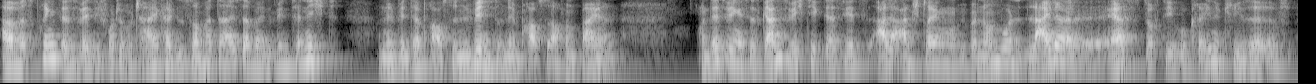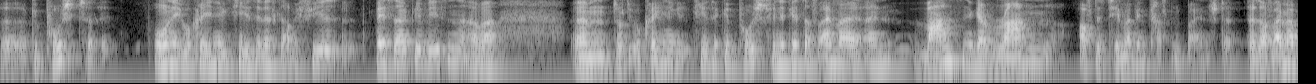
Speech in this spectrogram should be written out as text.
Aber was bringt es, wenn die Photovoltaik halt im Sommer da ist, aber im Winter nicht? Und im Winter brauchst du den Wind und den brauchst du auch in Bayern. Und deswegen ist es ganz wichtig, dass jetzt alle Anstrengungen übernommen wurden. Leider erst durch die Ukraine-Krise äh, gepusht. Ohne die Ukraine-Krise wäre es, glaube ich, viel besser gewesen. Aber ähm, durch die Ukraine-Krise gepusht, findet jetzt auf einmal ein wahnsinniger Run auf das Thema Windkraft in Bayern statt. Also auf einmal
